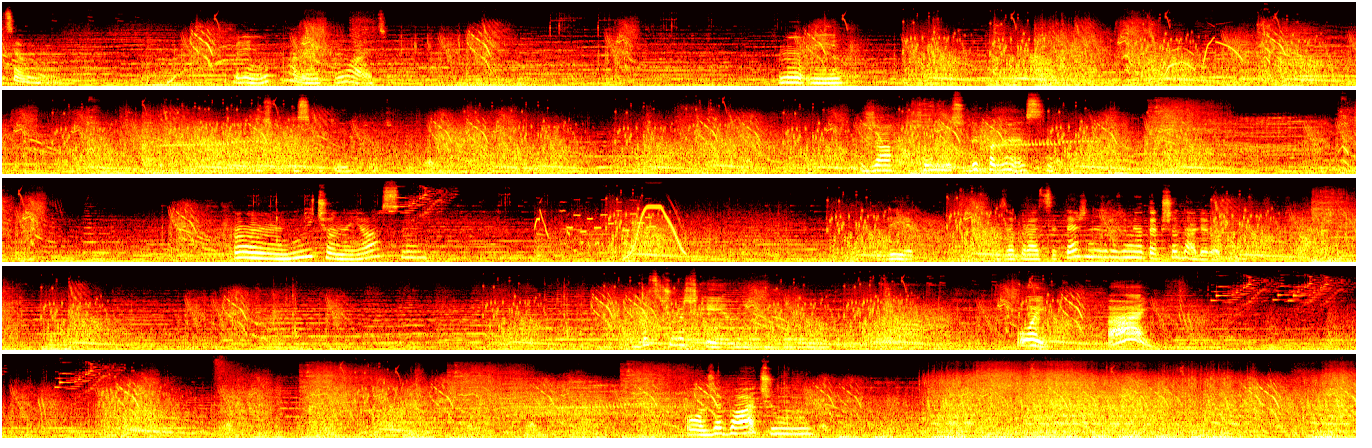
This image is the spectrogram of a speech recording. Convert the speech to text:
Ну, відкриється. воно? Блін, ніхто не відкривається. Ну і. Скільки скільки їх тут. Жах, що мене сюди понесли. Нічого не ясно. Куди як забратися теж не зрозуміло. Так, що далі робимо? Де ці чувачки, я не можу зрозуміти. Ой! Ай! О, вже бачу.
